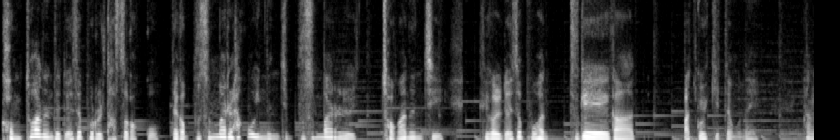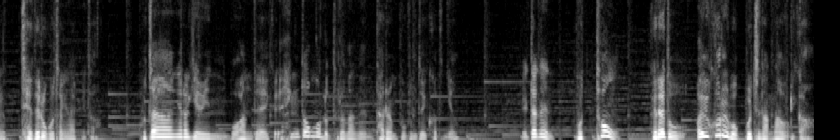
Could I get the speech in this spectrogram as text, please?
검토하는데 뇌세포를 다 써갖고 내가 무슨 말을 하고 있는지 무슨 말을 정하는지 그걸 뇌세포 한 두 개가 맡고 있기 때문에 그냥 제대로 고장이 납니다. 고장이라기엔 뭐한데 그 행동으로 드러나는 다른 부분도 있거든요. 일단은 보통 그래도 얼굴을 못 보진 않나 우리가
